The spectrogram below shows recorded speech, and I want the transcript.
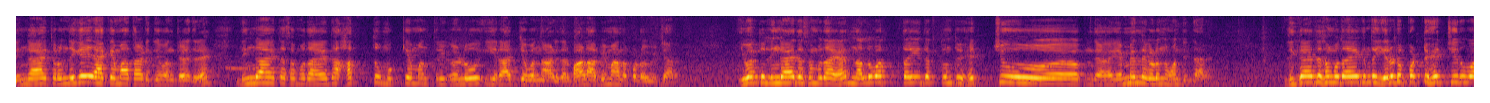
ಲಿಂಗಾಯತರೊಂದಿಗೆ ಯಾಕೆ ಮಾತಾಡಿದ್ದೀವಿ ಅಂತ ಹೇಳಿದ್ರೆ, ಲಿಂಗಾಯತ ಸಮುದಾಯದ ಹತ್ತು ಮುಖ್ಯಮಂತ್ರಿಗಳು ಈ ರಾಜ್ಯವನ್ನು ಆಳಿದ್ದಾರೆ. ಬಹಳ ಅಭಿಮಾನ ಪಡುವ ವಿಚಾರ. ಇವತ್ತು ಲಿಂಗಾಯತ ಸಮುದಾಯ ನಲವತ್ತೈದಕ್ಕಂತೂ ಹೆಚ್ಚು ಎಂ ಎಲ್ ಎಗಳನ್ನು ಹೊಂದಿದ್ದಾರೆ. ಲಿಂಗಾಯತ ಸಮುದಾಯಕ್ಕಿಂತ ಎರಡು ಪಟ್ಟು ಹೆಚ್ಚಿರುವ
